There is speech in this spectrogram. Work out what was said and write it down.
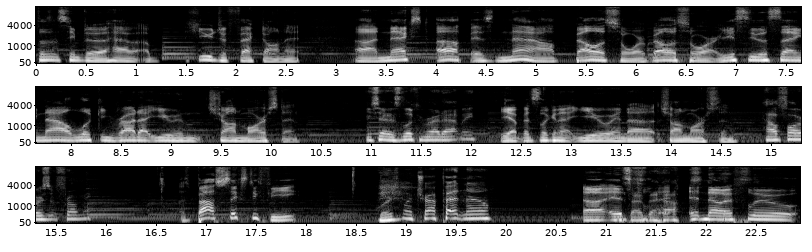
doesn't seem to have a huge effect on it. Uh, next up is now Bellasaur. Bellasaur, you see this thing now looking right at you and Sean Marston. You said it's looking right at me. Yep, it's looking at you and uh, Sean Marston. How far is it from me? It's about sixty feet. Where's my trap at now? Uh, it Inside the fl- house? It, no, it flew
